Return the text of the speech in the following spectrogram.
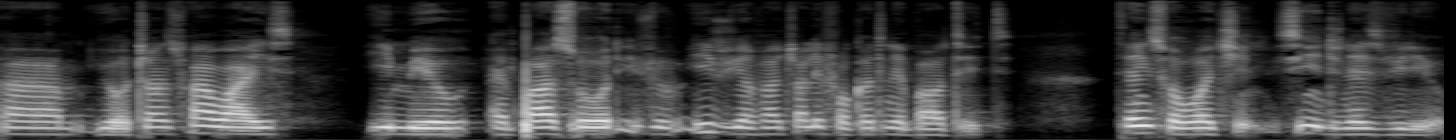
um, your transferwise email and password if you if you have actually forgotten about it. Thanks for watching. See you in the next video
